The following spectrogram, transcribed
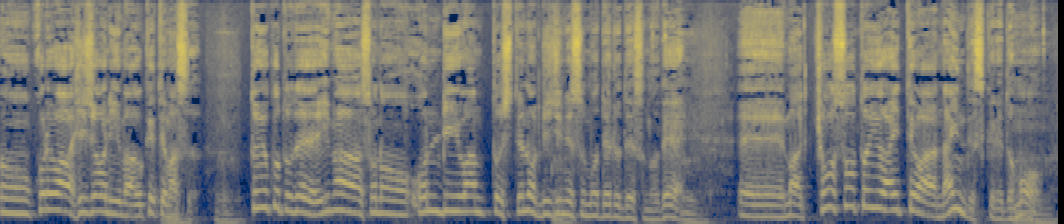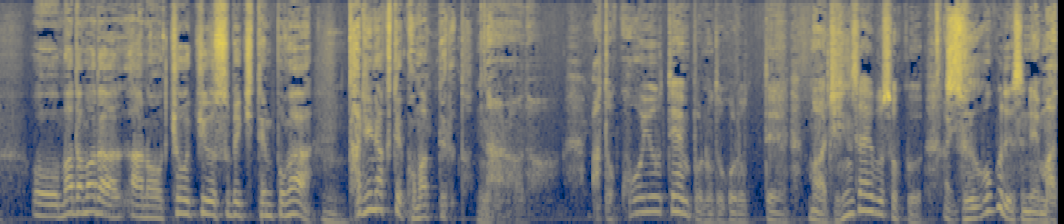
うん、これは非常に今受けてます。ということで、今、そのオンリーワンとしてのビジネスモデルですので、えー、まあ競争という相手はないんですけれども、まだまだあの供給すべき店舗が足りなくて困ってると。なるほど。あと、こういう店舗のところって、まあ、人材不足、すごくですね、まあ、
